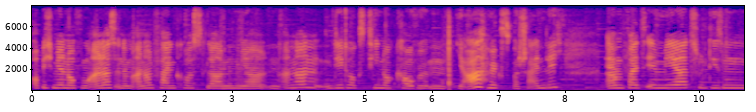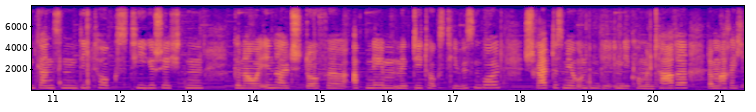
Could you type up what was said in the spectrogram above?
Ob ich mir noch woanders in einem anderen Feinkostladen mir einen anderen Detox-Tee noch kaufe? Hm, ja, höchstwahrscheinlich. Ähm, falls ihr mehr zu diesen ganzen Detox-Tee-Geschichten genaue Inhaltsstoffe abnehmen mit Detox Tea wissen wollt, schreibt es mir unten in die Kommentare. Dann mache ich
